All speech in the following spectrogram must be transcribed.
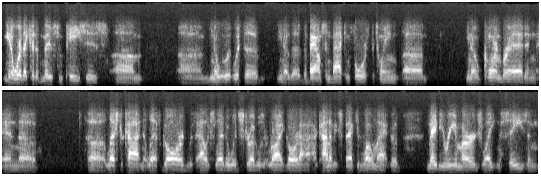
you know, where they could have moved some pieces, um, um, you know, with, with the, you know, the, the bouncing back and forth between, uh, you know, cornbread and, and, uh, uh, Lester Cotton at left guard with Alex Leatherwood struggles at right guard. I, I kind of expected Womack to maybe reemerge late in the season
